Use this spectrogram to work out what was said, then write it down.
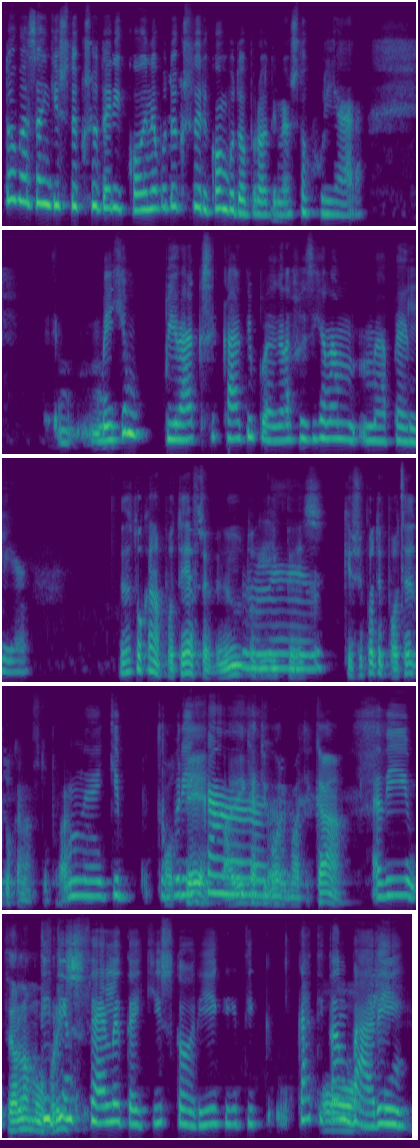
Το βάζαν και στο εξωτερικό, είναι από το εξωτερικό που το πρότεινα, στο χουλιάρα. Ε, Με είχε πειράξει κάτι που έγραφες για να με απέλυε. Δεν το έκανα ποτέ αυτό, επειδή μου το Ναι. είπες και σου είπα ότι ποτέ δεν το έκανα αυτό το πράγμα. Ναι, και το ποτέ, βρήκα... δηλαδή κατηγορηματικά. Δηλαδή, Θέλω να μου τι την βρεις... θέλετε εκεί στο ΡΙΚ, γιατί κάτι ήταν Όχι, βαρύ.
